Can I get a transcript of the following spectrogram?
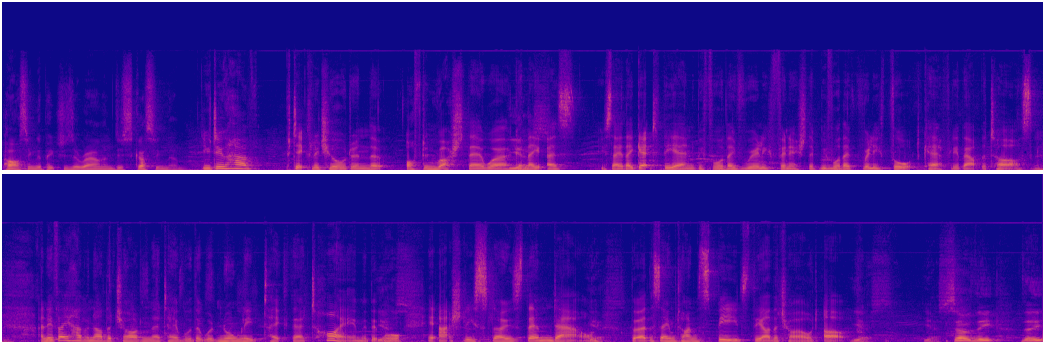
passing the pictures around and discussing them. You do have particular children that often rush their work yes. and they, as you say, they get to the end before mm. they've really finished, before mm. they've really thought carefully about the task. Mm. And if they have another child on their table that would normally take their time a bit yes. more, it actually slows them down, yes. but at the same time speeds the other child up. Yes, yes. So the, the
